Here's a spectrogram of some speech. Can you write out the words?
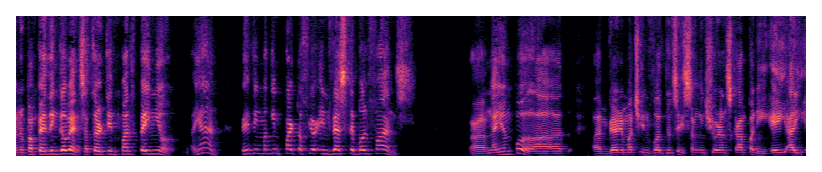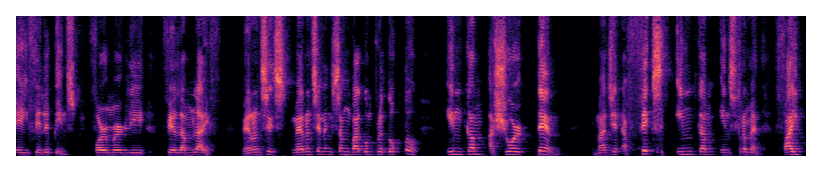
Ano pang pwedeng gawin sa 13th month pay nyo? Ayan, pwedeng maging part of your investable funds. Uh, ngayon po, uh, I'm very much involved dun sa isang insurance company, AIA Philippines, formerly Philam Life. Meron, meron silang isang bagong produkto, Income Assured 10 Imagine a fixed income instrument, 5%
